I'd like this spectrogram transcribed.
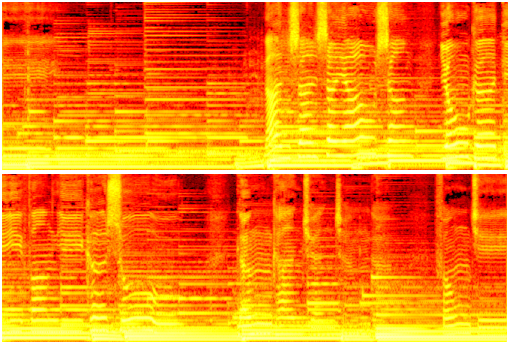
南山山腰上有个地方，一棵树，能看全城的风景。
